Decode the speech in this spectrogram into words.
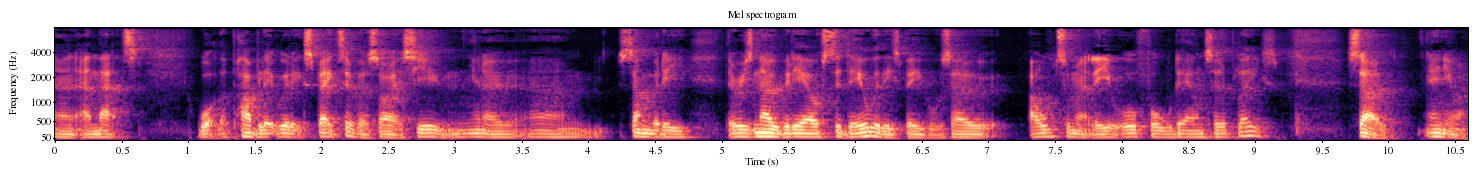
and, and that's what the public would expect of us. I assume, you know, um, somebody there is nobody else to deal with these people, so ultimately it will fall down to the police. So anyway,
